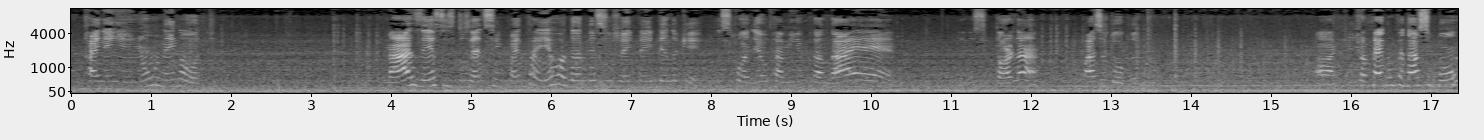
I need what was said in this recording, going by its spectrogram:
não cai nem em um nem no outro. Mas esses 250 aí rodando desse jeito aí, tendo que escolher o caminho para andar é torna quase o dobro. Ó, aqui já pega um pedaço bom.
